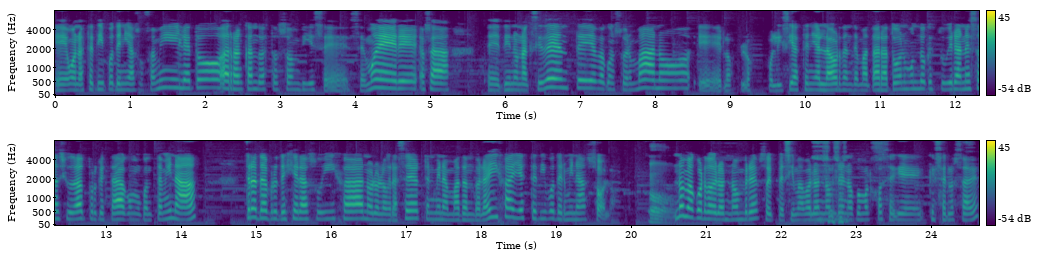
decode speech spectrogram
Eh, bueno, este tipo tenía su familia y todo, arrancando estos zombies se, se muere, o sea, eh, tiene un accidente, va con su hermano, eh, los, los policías tenían la orden de matar a todo el mundo que estuviera en esa ciudad porque estaba como contaminada. Trata de proteger a su hija, no lo logra hacer, terminan matando a la hija y este tipo termina solo. Oh. No me acuerdo de los nombres, soy pésima para los nombres, no como el José que, que se lo sabe.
